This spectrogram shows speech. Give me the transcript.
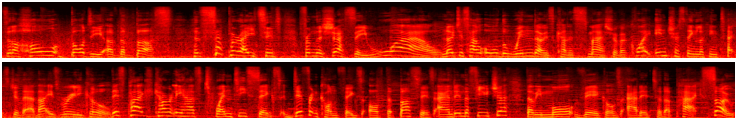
so the whole body of the bus separated from the chassis. Wow. Notice how all the windows kind of smash with a quite interesting looking texture there. That is really cool. This pack currently has 26 different configs of the buses, and in the future, there'll be more vehicles added to the pack. So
